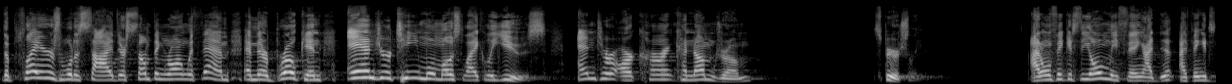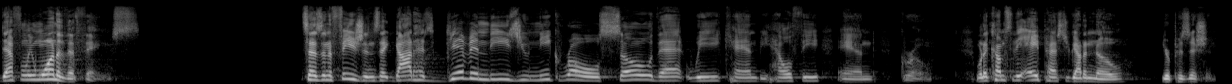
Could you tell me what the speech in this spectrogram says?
the players will decide there's something wrong with them and they're broken, and your team will most likely use enter our current conundrum spiritually. I don't think it's the only thing, I, di- I think it's definitely one of the things. It says in Ephesians that God has given these unique roles so that we can be healthy and grow. When it comes to the APEST, you got to know your position.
